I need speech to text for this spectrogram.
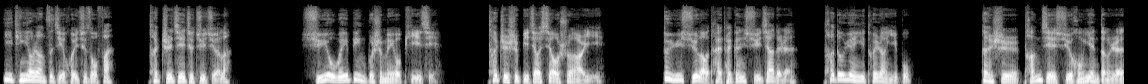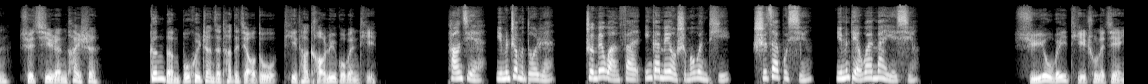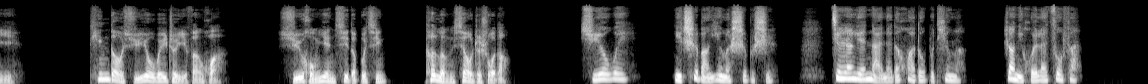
一听要让自己回去做饭，她直接就拒绝了。徐幼薇并不是没有脾气，她只是比较孝顺而已。对于徐老太太跟徐家的人，她都愿意退让一步。但是堂姐徐红艳等人却欺人太甚，根本不会站在她的角度替她考虑过问题。堂姐，你们这么多人，准备晚饭应该没有什么问题。实在不行，你们点外卖也行。徐幼薇提出了建议。听到徐幼薇这一番话，徐红艳气得不轻，她冷笑着说道：“徐幼薇，你翅膀硬了是不是？竟然连奶奶的话都不听了，让你回来做饭，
